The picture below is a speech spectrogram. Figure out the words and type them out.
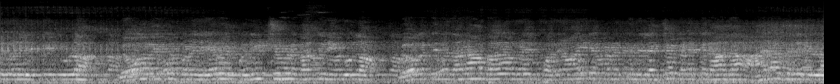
ഫൈനൽ റൗണ്ടുകളിൽ എത്തിയിട്ടുള്ള ലോകമെത്തപ്പെടെ ഏറെ പ്രതീക്ഷയോടെ കാത്തിരിക്കുന്ന ലോകത്തിന്റെ നാനാഭാഗങ്ങളിൽ പതിനായിരക്കണക്കിന് ലക്ഷക്കണക്കിന് ആരാ- ആരാധകരുള്ള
